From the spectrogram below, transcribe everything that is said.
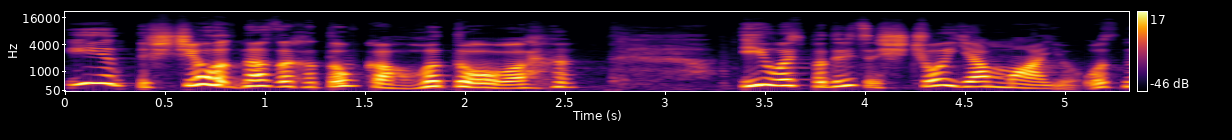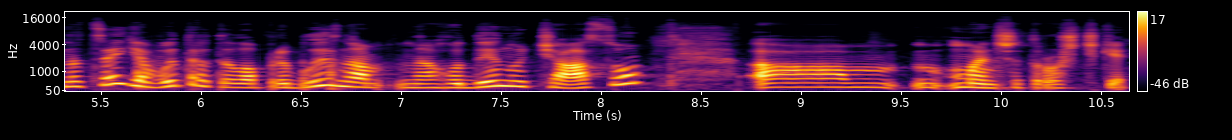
І ще одна заготовка готова. І ось подивіться, що я маю. Ось на це я витратила приблизно на годину часу, а, менше трошечки.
